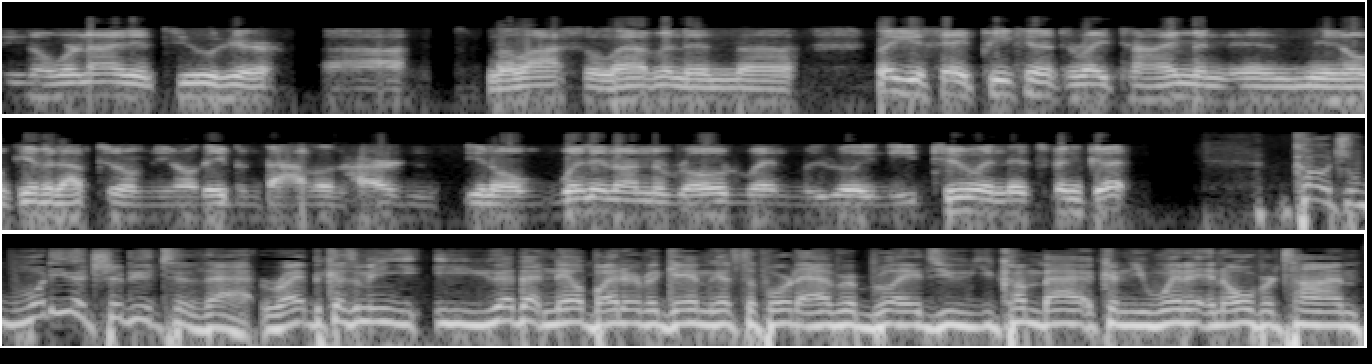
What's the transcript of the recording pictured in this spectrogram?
you know, we're nine and two here, uh, in the last 11 and, uh, like you say, peaking at the right time and, and, you know, give it up to them. You know, they've been battling hard and, you know, winning on the road when we really need to, and it's been good. Coach, what do you attribute to that, right? Because, I mean, you, you had that nail biter of a game against the Florida Everblades. You, you come back and you win it in overtime.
